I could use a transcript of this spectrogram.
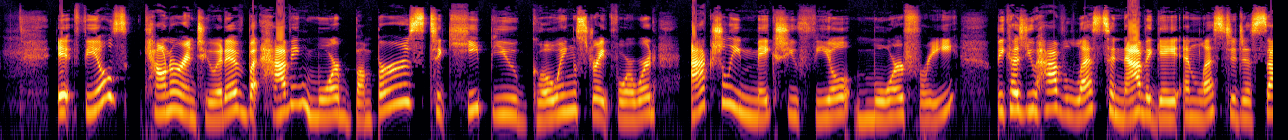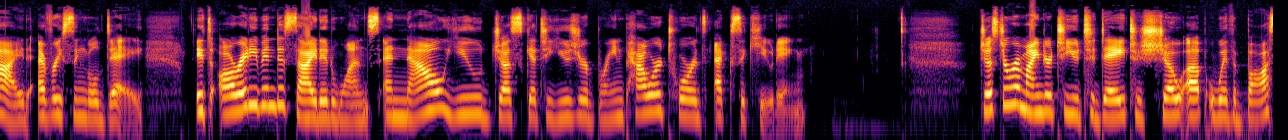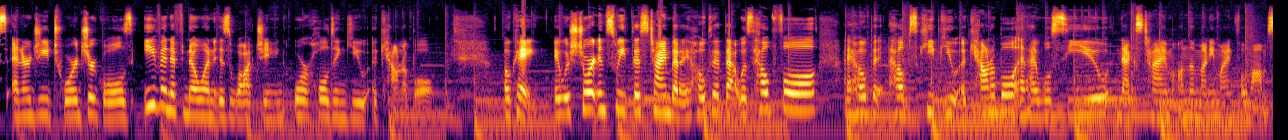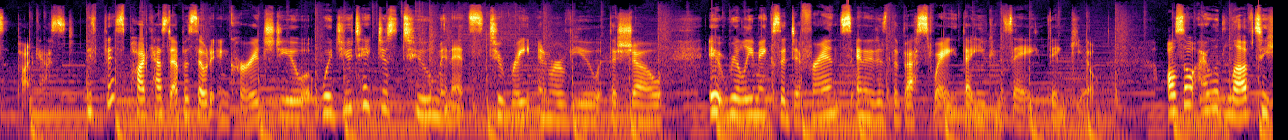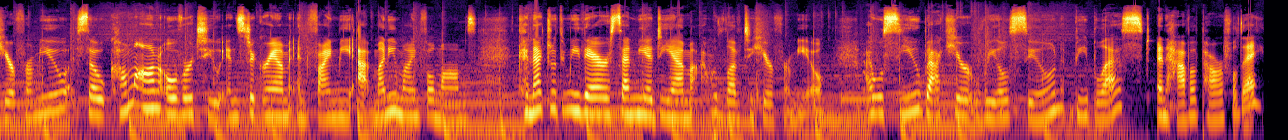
It feels counterintuitive, but having more bumpers to keep you going straight forward actually makes you feel more free because you have less to navigate and less to decide every single day. It's already been decided once, and now you just get to use your brain power towards executing. Just a reminder to you today to show up with boss energy towards your goals, even if no one is watching or holding you accountable. Okay, it was short and sweet this time, but I hope that that was helpful. I hope it helps keep you accountable, and I will see you next time on the Money Mindful Moms podcast. If this podcast episode encouraged you, would you take just two minutes to rate and review the show? It really makes a difference, and it is the best way that you can say thank you. Also, I would love to hear from you, so come on over to Instagram and find me at Money Mindful Moms. Connect with me there, send me a DM. I would love to hear from you. I will see you back here real soon. Be blessed and have a powerful day.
